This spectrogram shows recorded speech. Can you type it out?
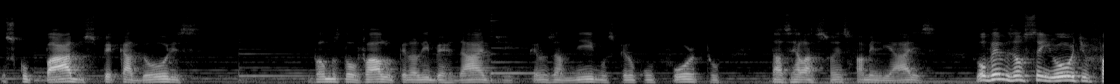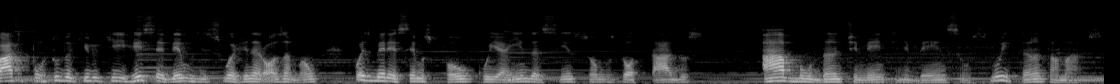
os culpados, pecadores. Vamos louvá-lo pela liberdade, pelos amigos, pelo conforto das relações familiares. Louvemos ao Senhor, de fato, por tudo aquilo que recebemos de Sua generosa mão, pois merecemos pouco e ainda assim somos dotados abundantemente de bênçãos. No entanto, amados,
